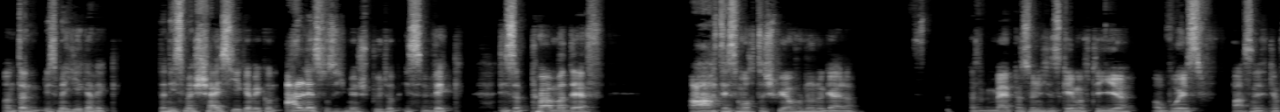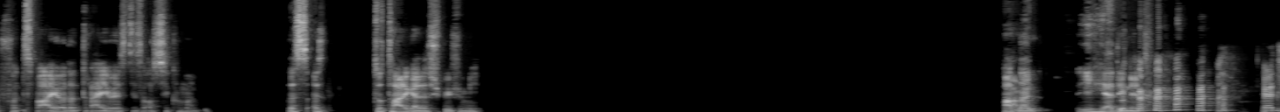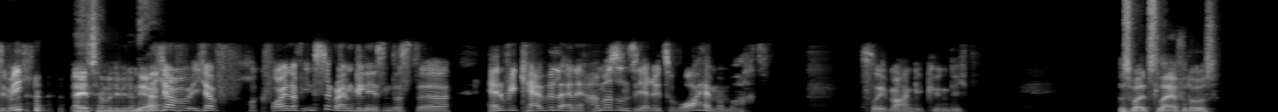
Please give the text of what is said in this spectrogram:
Und dann ist mein Jäger weg. Dann ist mein scheiß Jäger weg und alles, was ich mir gespielt habe, ist weg. Dieser Permadeath, ah, das macht das Spiel einfach nur noch geiler. Also mein persönliches Game of the Year, obwohl es, weiß nicht, ich glaube vor zwei oder drei Jahren ist das rausgekommen. Das ist also, total geiles Spiel für mich. Adnan, ich höre die nicht. Hört sie mich? Ah, jetzt hören wir die wieder. Ja. Ich habe ich hab vorhin auf Instagram gelesen, dass der Henry Cavill eine Amazon-Serie zu Warhammer macht. Soeben angekündigt. Das war jetzt live oder was?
